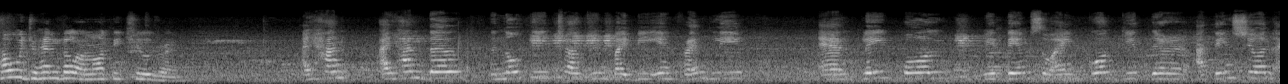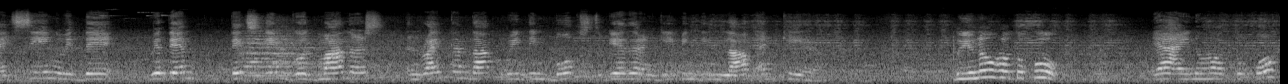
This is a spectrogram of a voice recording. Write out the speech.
How would you handle a naughty children? I, han- I handle the naughty children by being friendly and playful with them so I could get their attention. I sing with, the, with them, teach them good manners and right conduct, reading books together and giving them love and care. Do you know how to cook? Yeah, I know how to cook,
